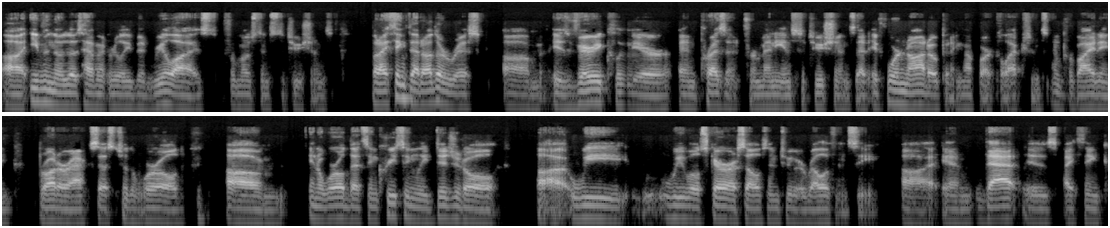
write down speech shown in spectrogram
uh, even though those haven't really been realized for most institutions. But I think that other risk um, is very clear and present for many institutions that if we're not opening up our collections and providing broader access to the world um, in a world that's increasingly digital, uh, we we will scare ourselves into irrelevancy. Uh, and that is, I think,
